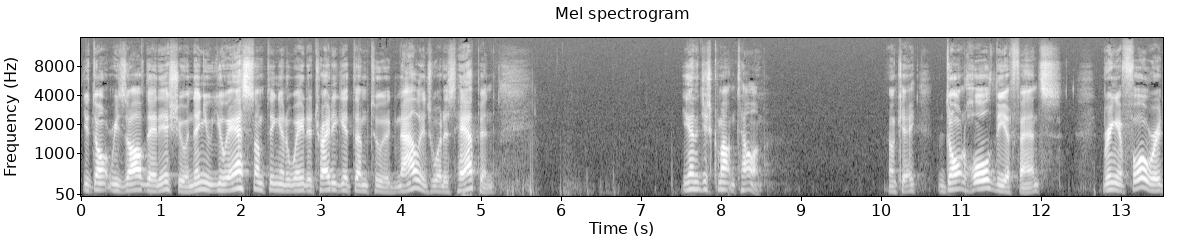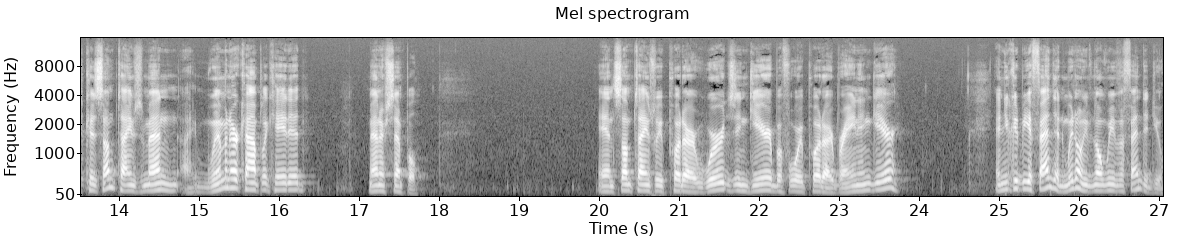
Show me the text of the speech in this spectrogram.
you don't resolve that issue. And then you, you ask something in a way to try to get them to acknowledge what has happened. You got to just come out and tell them. Okay? Don't hold the offense bring it forward because sometimes men, women are complicated, men are simple. And sometimes we put our words in gear before we put our brain in gear. And you could be offended, and we don't even know we've offended you.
